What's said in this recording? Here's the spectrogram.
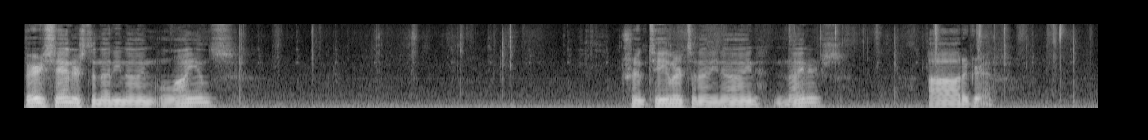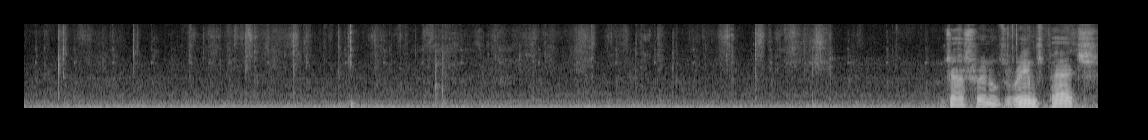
Barry Sanders to 99 Lions. Trent Taylor to 99 Niners. Autograph. Josh Reynolds Rams patch.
